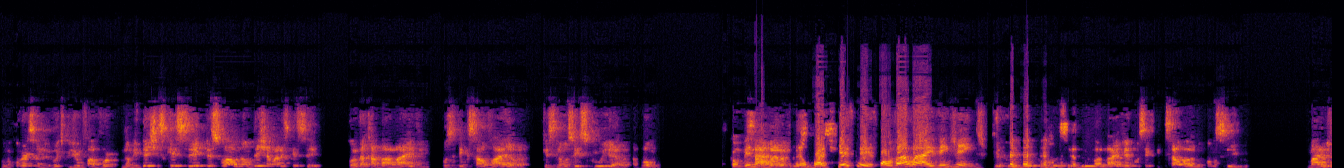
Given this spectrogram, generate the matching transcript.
vamos, conversando. Eu vou te pedir um favor, não me deixe esquecer, pessoal, não deixe a Mara esquecer. Quando acabar a live, você tem que salvar ela, porque senão você exclui ela, tá bom? Combinado. Não gente. pode esquecer, salvar a live, hein, gente? Quando você abriu a live, é você que tem que salvar, eu não consigo. Mário,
